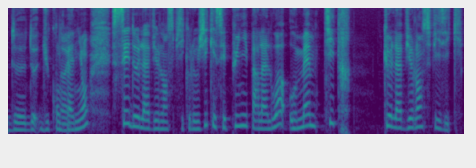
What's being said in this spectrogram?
du compagnon, c'est de la violence psychologique et c'est puni par la loi au même titre que la violence physique.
